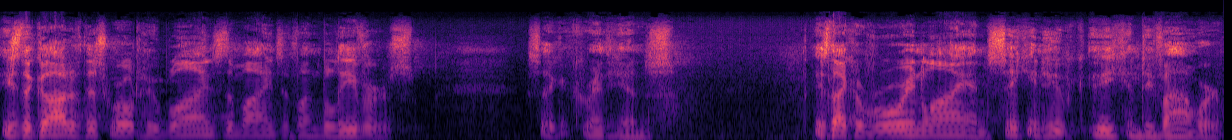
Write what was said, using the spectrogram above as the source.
He's the God of this world who blinds the minds of unbelievers. 2 Corinthians. He's like a roaring lion seeking who he can devour.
